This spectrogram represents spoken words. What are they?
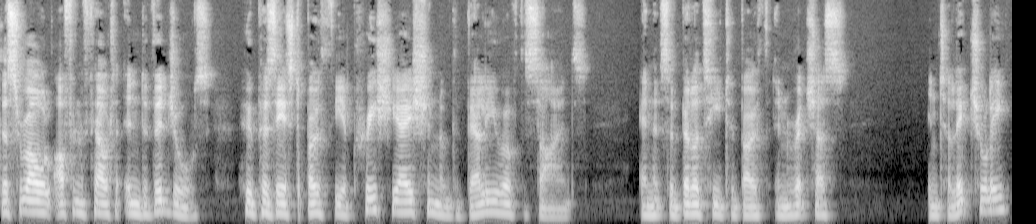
this role often fell to individuals who possessed both the appreciation of the value of the science and its ability to both enrich us intellectually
